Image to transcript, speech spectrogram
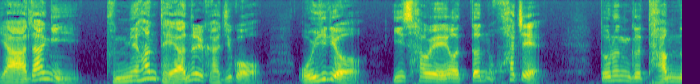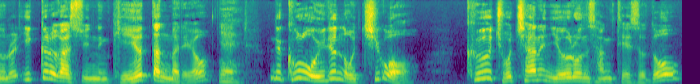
야당이 분명한 대안을 가지고 오히려 이 사회의 어떤 화제 또는 그 담론을 이끌어갈 수 있는 기회였단 말이에요. 예. 근데 그걸 오히려 놓치고 그 좋지 않은 여론 상태에서도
